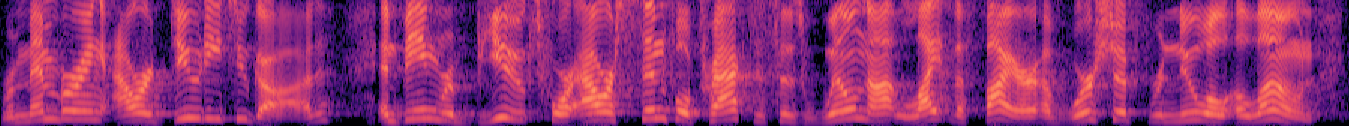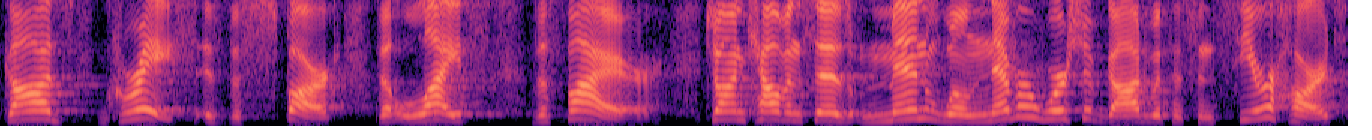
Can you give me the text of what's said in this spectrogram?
Remembering our duty to God and being rebuked for our sinful practices will not light the fire of worship renewal alone. God's grace is the spark that lights the fire. John Calvin says, Men will never worship God with a sincere heart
